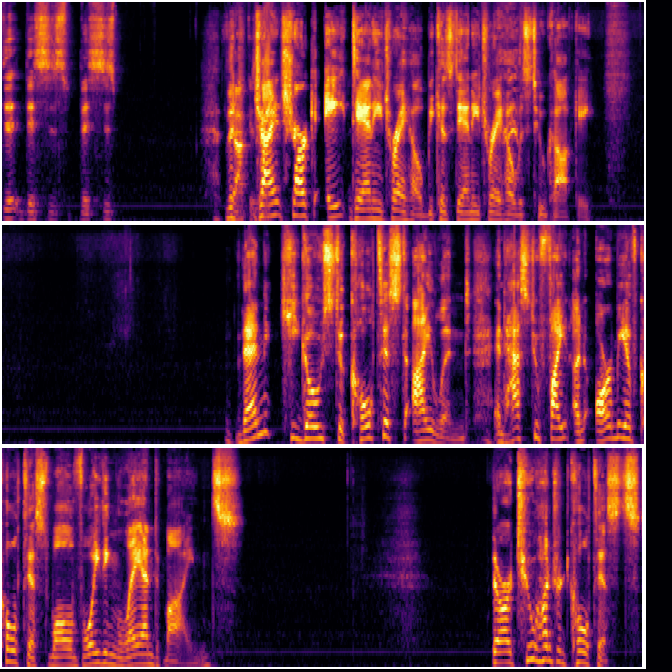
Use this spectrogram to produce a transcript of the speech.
Th- this is this is The Yakuza. giant shark ate Danny Trejo because Danny Trejo was too cocky. Then he goes to Cultist Island and has to fight an army of cultists while avoiding landmines. There are 200 cultists,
